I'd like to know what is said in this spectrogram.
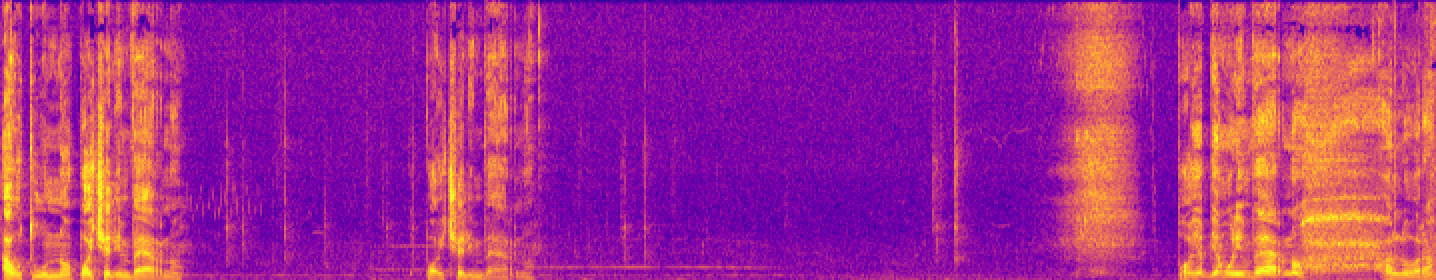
autunno, poi c'è l'inverno. Poi c'è l'inverno. Poi abbiamo l'inverno. Allora.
